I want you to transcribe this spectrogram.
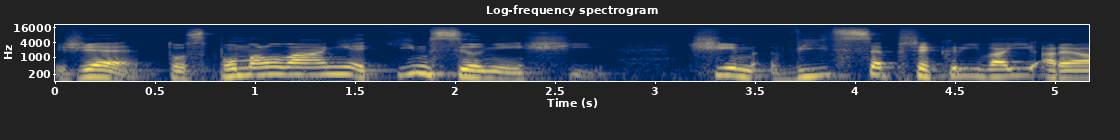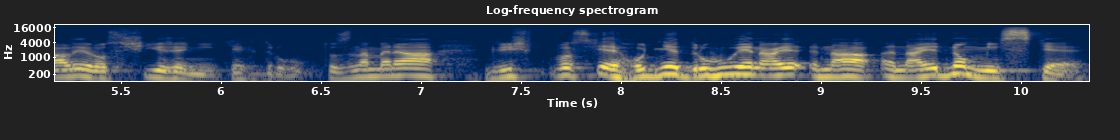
že to zpomalování je tím silnější, čím víc se překrývají areály rozšíření těch druhů. To znamená, když prostě hodně druhů je na, na, na jednom místě,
